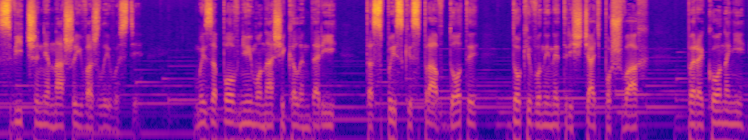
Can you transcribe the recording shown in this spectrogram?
свідчення нашої важливості. Ми заповнюємо наші календарі та списки справ доти, доки вони не тріщать по швах, переконані,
